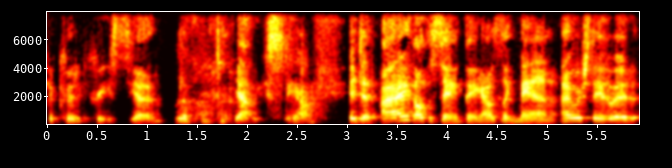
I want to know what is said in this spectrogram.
Le Creuset Christ, yeah. Le Coeur de Yeah. Christ. Yeah. It did. I thought the same thing. I was like, man, I wish they would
